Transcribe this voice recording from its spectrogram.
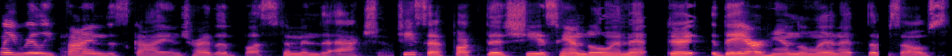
only really find this guy and try to bust him into action. She said, "Fuck this." She is handling it. They they are handling it themselves.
